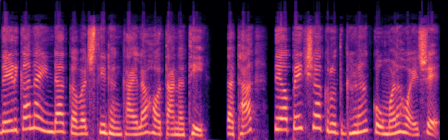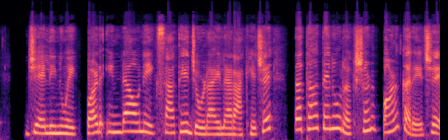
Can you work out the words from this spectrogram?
દેડકાના ઈંડા કવચથી ઢંકાયેલા હોતા નથી તથા તે અપેક્ષાકૃત ઘણા કોમળ હોય છે. જેલીનું એક પડ ઈંડાઓને એકસાથે જોડાયેલા રાખે છે તથા તેનું રક્ષણ પણ કરે છે.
